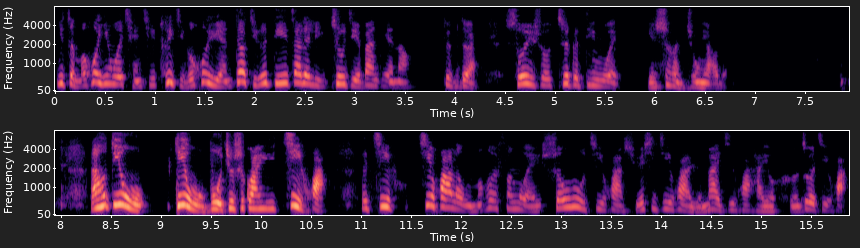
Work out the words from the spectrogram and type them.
你怎么会因为前期退几个会员掉几个低在那里纠结半天呢？对不对？所以说这个定位也是很重要的。然后第五第五步就是关于计划。那计计划了，我们会分为收入计划、学习计划、人脉计划，还有合作计划。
